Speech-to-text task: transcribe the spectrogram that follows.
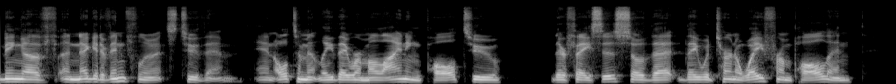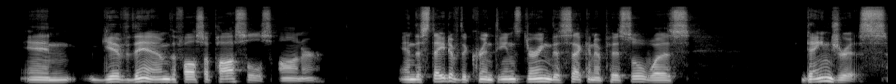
being of a negative influence to them. And ultimately, they were maligning Paul to their faces so that they would turn away from Paul and, and give them, the false apostles, honor. And the state of the Corinthians during the second epistle was dangerous.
